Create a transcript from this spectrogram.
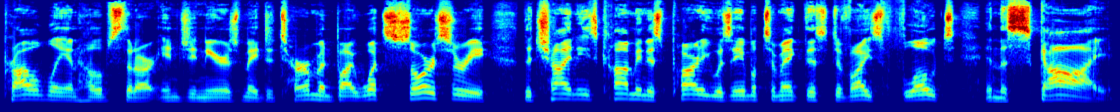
probably in hopes that our engineers may determine by what sorcery the Chinese Communist Party was able to make this device float in the sky.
